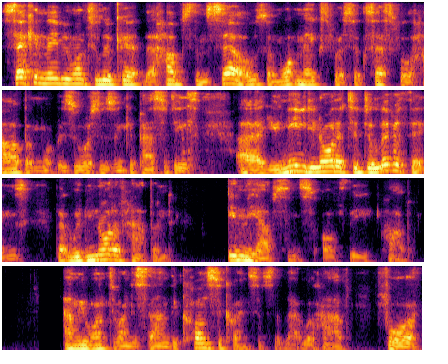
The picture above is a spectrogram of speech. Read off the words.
Secondly, we want to look at the hubs themselves and what makes for a successful hub and what resources and capacities uh, you need in order to deliver things that would not have happened in the absence of the hub and we want to understand the consequences that that will have for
